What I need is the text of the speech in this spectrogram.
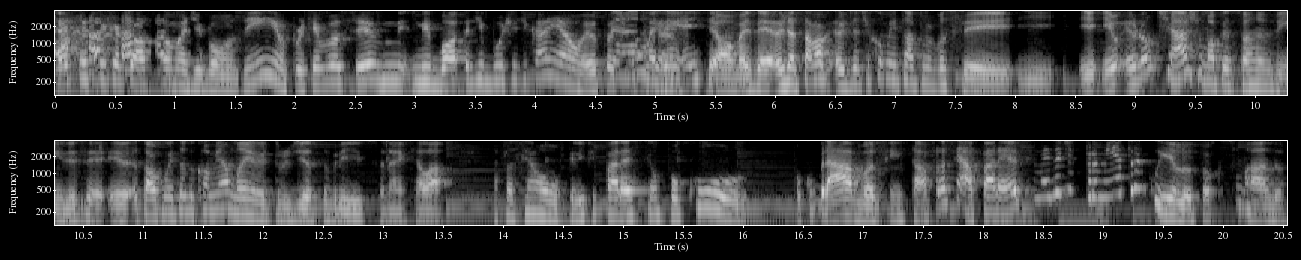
Ah. Aí você fica com a fama de bonzinho, porque você me bota de bucha de canhão. Eu tô não, mas, Então, mas eu já tava, eu já tinha comentado para você, e, e, eu, eu não te acho uma pessoa ranzinha. Eu tava comentando com a minha mãe outro dia sobre isso, né? Que ela, ela falou assim: ah, o Felipe parece ser um pouco pouco bravo, assim, tá? Eu falei assim, ah, parece, mas é de, pra mim é tranquilo, tô acostumado.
